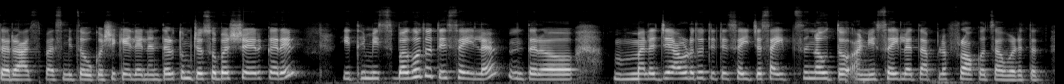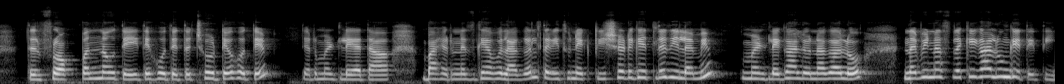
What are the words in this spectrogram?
तर आसपास मी चौकशी केल्यानंतर तुमच्यासोबत शेअर करेन. इथे मीच बघत होते सईला तर मला जे आवडत होते ते सईच्या साईजचं नव्हतं आणि सईला तर आपला फ्रॉकच आवडतात. तर फ्रॉक पण नव्हते इथे होते तर छोटे होते. तर म्हटले आता बाहेरूनच घ्यावं लागेल तर इथून एक टी शर्ट घेतलं दिला मी. म्हटले घालो ना घालो. नवीन असलं की घालून घेते ती.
